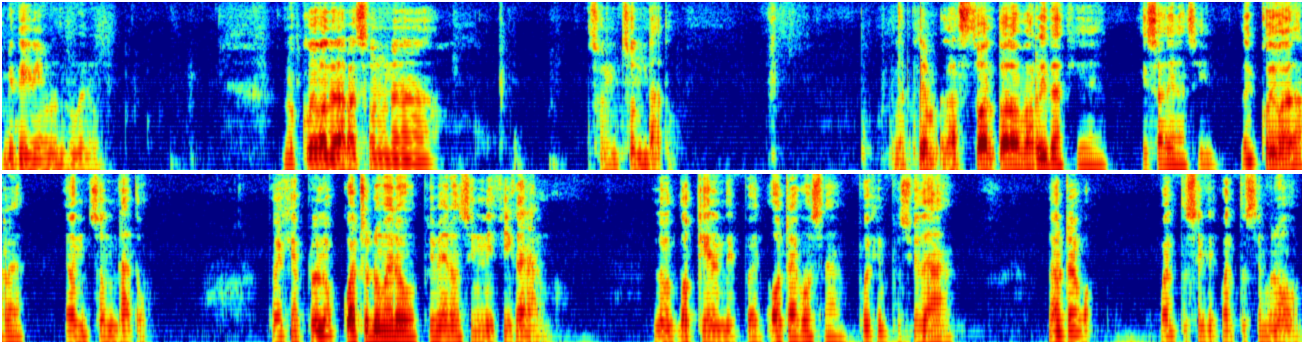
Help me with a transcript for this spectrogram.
viste que tiene unos números. Los códigos de barra son una. son, son datos. Las son todas las barritas que, que salen así, del código de barra, son, son datos. Por ejemplo, los cuatro números primeros significan algo. Los dos que vienen después, otra cosa, por ejemplo, ciudad, la otra, cu- cuánto se, cuánto se moró.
